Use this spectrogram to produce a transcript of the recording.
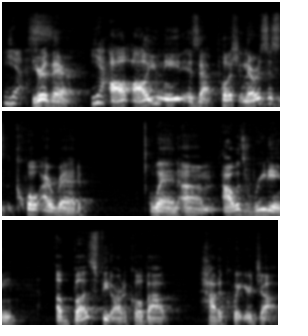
yes. you're there. Yeah. All all you need is that push. And there was this quote I read when um, I was reading a BuzzFeed article about how to quit your job.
